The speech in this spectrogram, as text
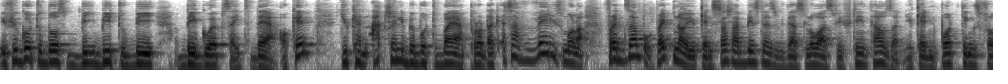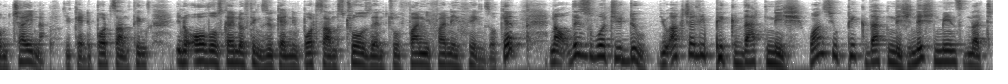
if you go to those B, b2b big websites there okay? You can actually be able to buy a product it's a very smaller for example right now you can start a business with as low as 15000 you can import things from china. You can import some things you know all those kind of things. You can import some straws and to funny funny things okay? Now this is what you do. You actually pick that niche. Once you pick that niche niche means that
